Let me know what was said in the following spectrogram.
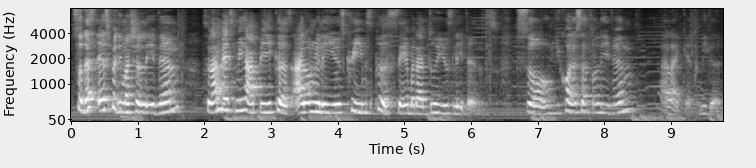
So this is pretty much a leave-in. So that makes me happy because I don't really use creams per se, but I do use leave-ins. So you call yourself a leave-in? I like it, we good.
